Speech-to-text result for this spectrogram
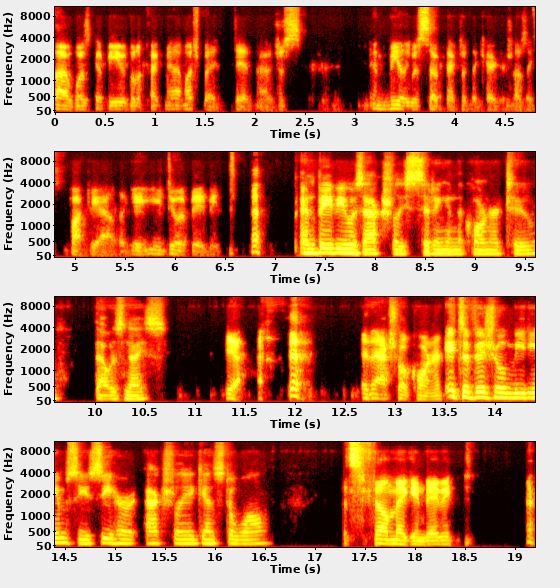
thought it was gonna be able to affect me that much, but it did. I just immediately was so connected with the characters. I was like, "Fuck yeah!" Like you, you do it, baby. And baby was actually sitting in the corner too. That was nice. Yeah, in the actual corner. It's a visual medium, so you see her actually against a wall. It's filmmaking, baby.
